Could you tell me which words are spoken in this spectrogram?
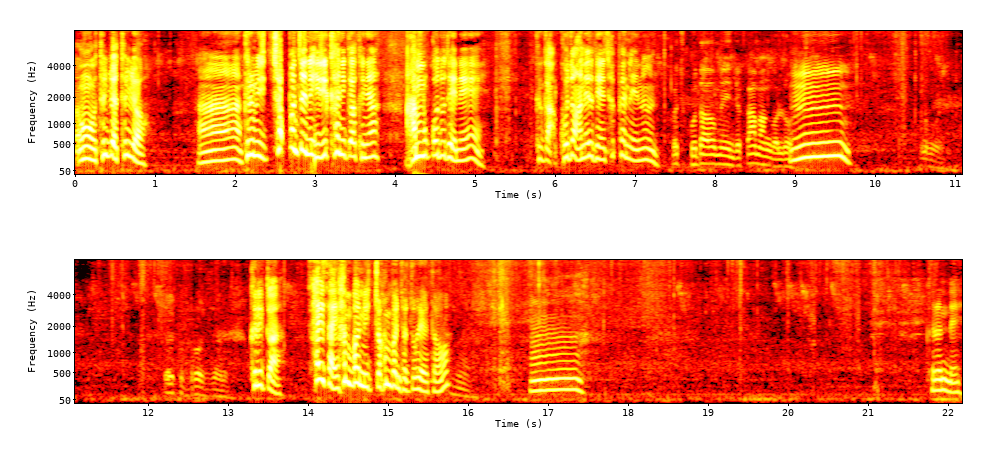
어, 틀려, 틀려. 아, 그러면 첫 번째는 이렇게 하니까 그냥 안 묶어도 되네. 그거 고정 안 해도 되네, 첫 편에는. 그렇지. 그 다음에 이제 까만 걸로 음, 하는. 이렇게 물어주잖아. 그러니까 사이사이 한 번 이쪽, 한 번 저쪽 해서. 음, 그렇네.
